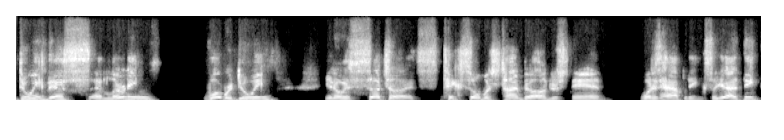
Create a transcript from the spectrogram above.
doing this and learning what we're doing you know is such a it takes so much time to understand what is happening. So yeah i think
